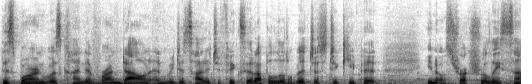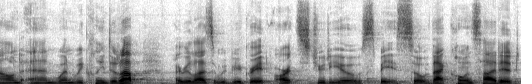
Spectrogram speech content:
this barn was kind of run down and we decided to fix it up a little bit just to keep it, you know, structurally sound. And when we cleaned it up, I realized it would be a great art studio space. So that coincided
